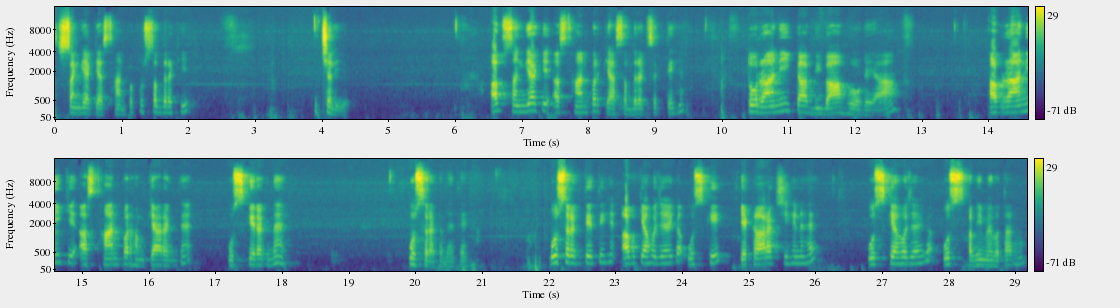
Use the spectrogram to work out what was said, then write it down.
संज्ञा के स्थान पर कुछ शब्द रखिए। चलिए। अब संज्ञा के स्थान पर क्या शब्द रख सकते हैं? तो रानी का विवाह हो गया। अब रानी के स्थान पर हम क्या रख दें? उसके रख दें? उस रख देते हैं। उस रख देते हैं। अब क्या हो जाएगा? उसके एकारक चिन्ह है। उस क्या हो जाएगा? उस, अभी मैं बता रहा हूँ।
